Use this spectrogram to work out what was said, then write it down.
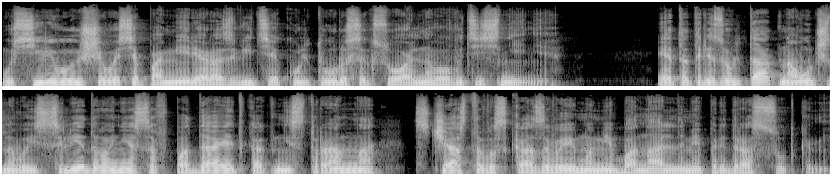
усиливающегося по мере развития культуры сексуального вытеснения. Этот результат научного исследования совпадает, как ни странно, с часто высказываемыми банальными предрассудками.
